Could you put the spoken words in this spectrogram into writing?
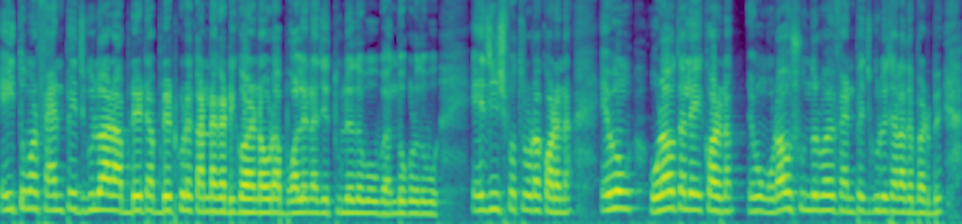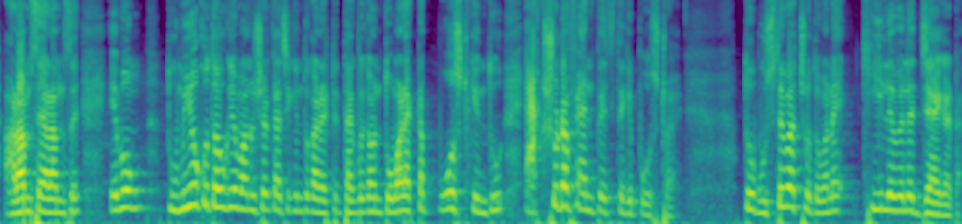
এই তোমার ফ্যান পেজগুলো আর আপডেট আপডেট করে কান্নাকাটি করে না। ওরা বলে না যে তুলে দেবো, বন্ধ করে দেবো। এই জিনিসপত্র ওরা করে না। এবং ওরাও তাহলে এ করে না। এবং ওরাও সুন্দরভাবে ফ্যান পেজগুলো চালাতে পারবে আরামসে আরামসে। এবং তুমিও কোথাও গিয়ে মানুষের কাছে কিন্তু কানেক্টেড থাকবে। কারণ তোমার একটা পোস্ট কিন্তু একশোটা ফ্যান পেজ থেকে পোস্ট হয়। তো বুঝতে পারছ তো? মানে কী লেভেলের জায়গাটা?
